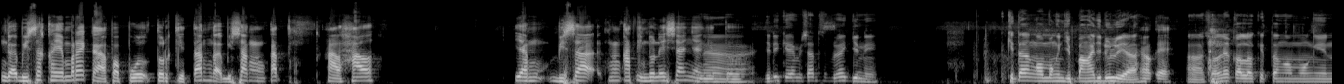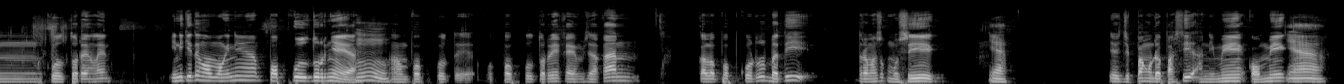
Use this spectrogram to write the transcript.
nggak bisa kayak mereka? Apa kultur kita nggak bisa ngangkat hal-hal yang bisa ngangkat Indonesianya nah, gitu? jadi kayak misalnya sebenarnya gini kita ngomongin Jepang aja dulu ya Oke. Ah, soalnya kalau kita ngomongin kultur yang lain, ini kita ngomonginnya pop kulturnya ya. Hmm. Ah, pop kultur pop kulturnya kayak misalkan kalau pop kultur berarti termasuk musik. Ya. Ya Jepang udah pasti anime, komik Ya.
